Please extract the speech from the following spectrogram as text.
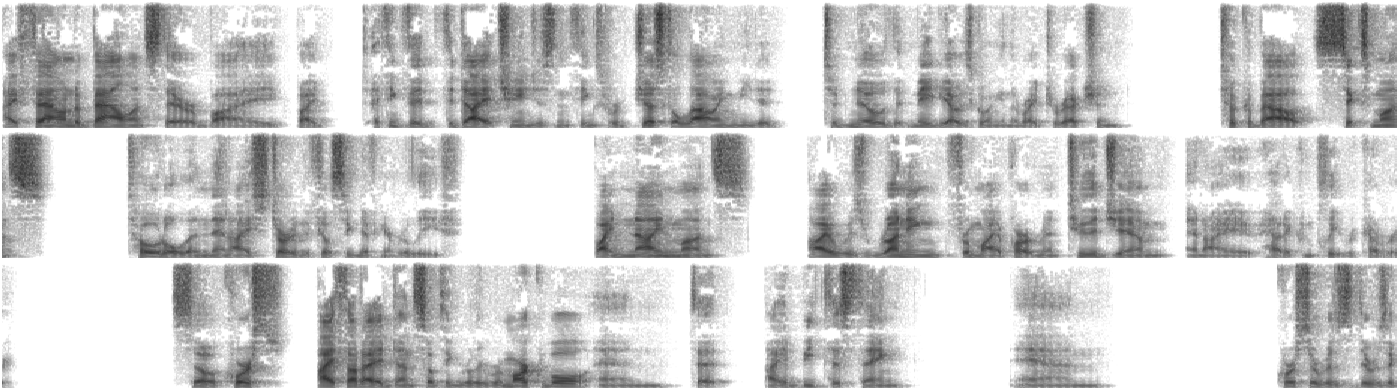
I found a balance there by by I think the the diet changes and things were just allowing me to to know that maybe I was going in the right direction. Took about six months total, and then I started to feel significant relief. By nine months, I was running from my apartment to the gym and I had a complete recovery. So, of course, I thought I had done something really remarkable and that I had beat this thing. And of course, there was there was a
